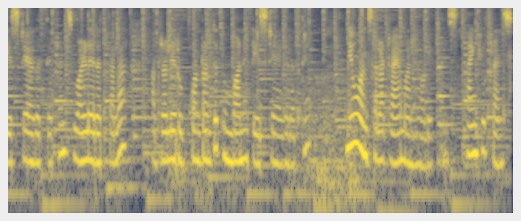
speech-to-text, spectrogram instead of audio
ಟೇಸ್ಟಿ ಆಗುತ್ತೆ ಫ್ರೆಂಡ್ಸ್ ಒಳ್ಳೆ ಇರುತ್ತಲ್ಲ? ಅದರಲ್ಲಿ ರುಬ್ಕೊಂಡ್ರಂತೂ ತುಂಬಾ ಟೇಸ್ಟಿ ಆಗಿರುತ್ತೆ. ನೀವು ಒಂದು ಸಲ ಟ್ರೈ ಮಾಡಿ ನೋಡಿ ಫ್ರೆಂಡ್ಸ್ ಥ್ಯಾಂಕ್ ಯು ಫ್ರೆಂಡ್ಸ್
